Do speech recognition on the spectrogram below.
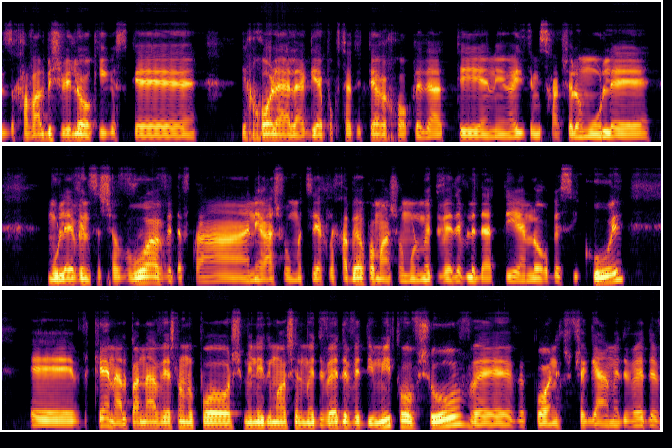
זה חבל בשבילו, כי גסקה יכול היה להגיע פה קצת יותר רחוק, לדעתי, אני ראיתי את המשחק שלו מול... אה, מול אבנס השבוע, ודווקא נראה שהוא מצליח לחבר פה משהו, מול מדוודב לדעתי אין לו הרבה סיכוי. אה, וכן, על פניו יש לנו פה שמינית גמר של מדוודב ודימיטרוב שוב, ופה אני חושב שגם מדוודב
